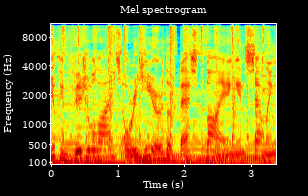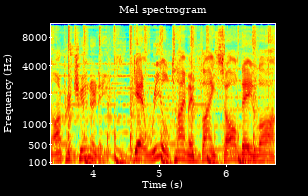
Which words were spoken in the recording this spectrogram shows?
You can visualize or hear the best buying and selling opportunities. Get real time advice all day long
